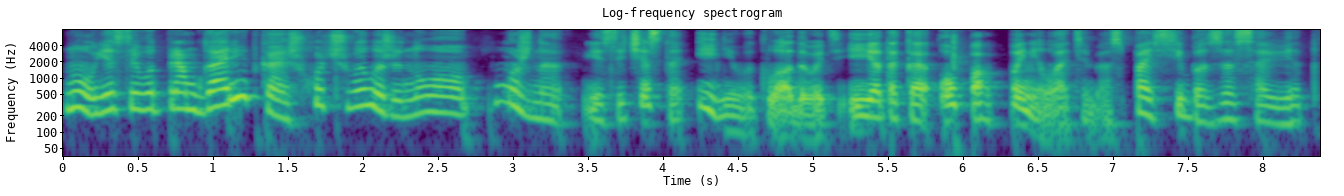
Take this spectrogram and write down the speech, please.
Ну, если вот прям горит, конечно, хочешь выложи, но можно, если честно, и не выкладывать. И я такая, опа, поняла тебя, спасибо за совет.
